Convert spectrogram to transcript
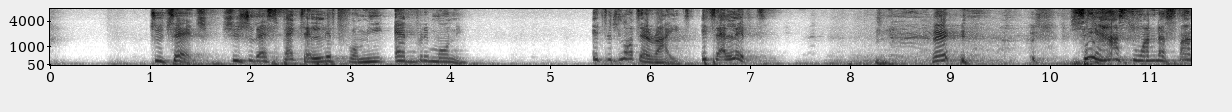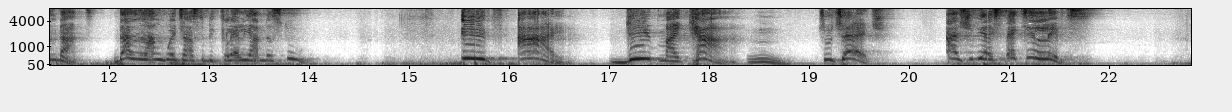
to church, she should expect a lift from me every morning. It is not a ride, it's a lift. she has to understand that. That language has to be clearly understood. If I give my car to church, I should be expecting lifts.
